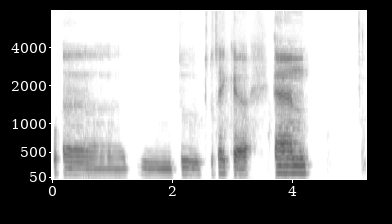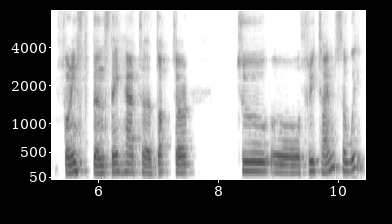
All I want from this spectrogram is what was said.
for, uh, to, to take care. And for instance, they had a doctor two or three times a week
